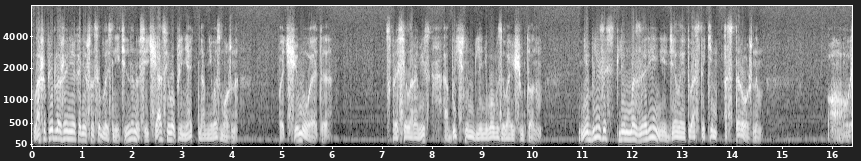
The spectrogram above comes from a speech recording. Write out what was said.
«Ваше предложение, конечно, соблазнительно, но сейчас его принять нам невозможно». «Почему это?» спросил Арамис обычным для него вызывающим тоном. «Не близость ли Мазарини делает вас таким осторожным?» «О, вы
